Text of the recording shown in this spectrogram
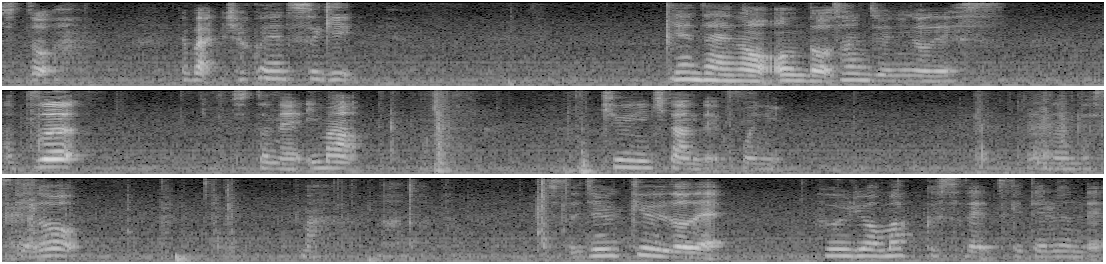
ちょっとやばい灼熱すぎ。現在の温度32度です。暑ちょっとね今急に来たんでここに。あれなんですけどまあまあまあちょっと19度で風量マックスでつけてるんで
